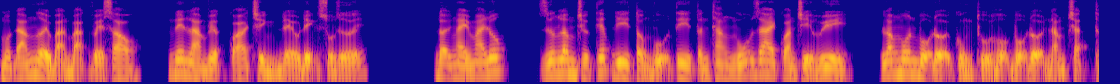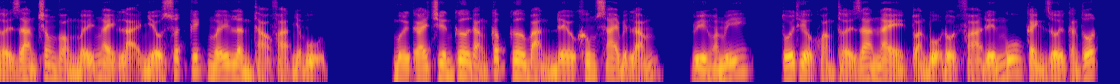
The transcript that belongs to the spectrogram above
Một đám người bàn bạc về sau, nên làm việc quá trình đều định xuống dưới. Đợi ngày mai lúc, dương lâm trực tiếp đi tổng vụ ti tấn thăng ngũ giai quan chỉ huy, long môn bộ đội cùng thủ hộ bộ đội nắm chặt thời gian trong vòng mấy ngày lại nhiều xuất kích mấy lần thảo phạt nhiệm vụ. Mười cái chiến cơ đẳng cấp cơ bản đều không sai biệt lắm, vì hoàn mỹ, tối thiểu khoảng thời gian này toàn bộ đột phá đến ngũ cảnh giới càng tốt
